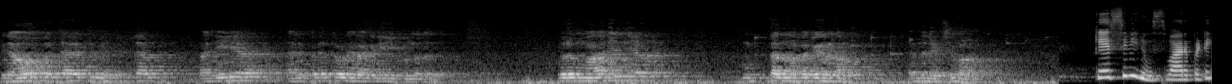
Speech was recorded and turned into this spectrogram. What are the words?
ഗ്രാമപഞ്ചായത്തും എല്ലാം വലിയ താല്പര്യത്തോടെ ആഗ്രഹിക്കുന്നത് ഒരു മാലിന്യ മുക്ത നവകേരളം എന്ന ലക്ഷ്യമാണ്. K C V news Varappetty.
